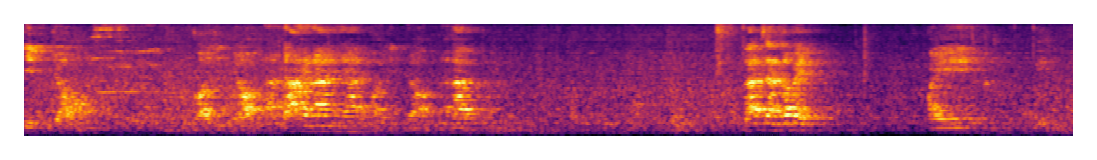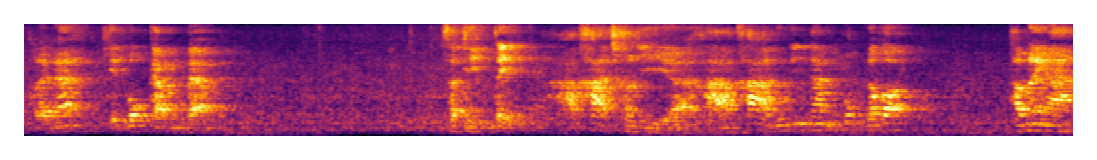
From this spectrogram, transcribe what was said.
ยินยอมขอยินยอมนะได้นะได้ขอยินยอมนะครับแล้วอาจารย์ก็ไปไปอะไรนะเขียนโปรแกรมแบบสถิติหาค่าเฉลี่ยหาค่านู่นนี่นั่นปุ๊บแล้วก็ทำรายงาน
